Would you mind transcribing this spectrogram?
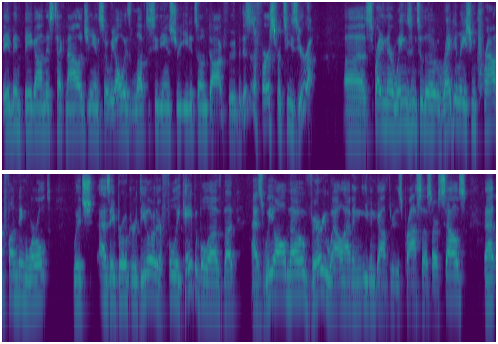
they've been big on this technology. And so we always love to see the industry eat its own dog food. But this is a first for tZERO uh, spreading their wings into the regulation crowdfunding world, which, as a broker dealer, they're fully capable of. But as we all know very well, having even gone through this process ourselves, that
